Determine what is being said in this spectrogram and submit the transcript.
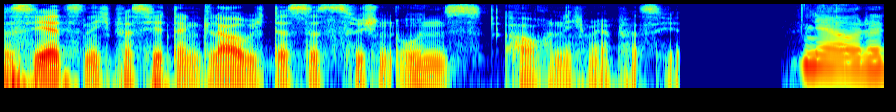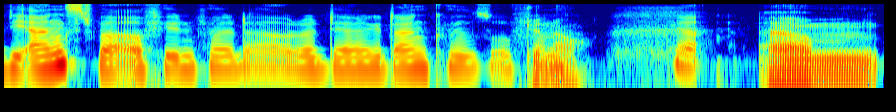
das jetzt nicht passiert, dann glaube ich, dass das zwischen uns auch nicht mehr passiert. Ja, oder die Angst war auf jeden Fall da oder der Gedanke so von. Genau. Ja. Ähm,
